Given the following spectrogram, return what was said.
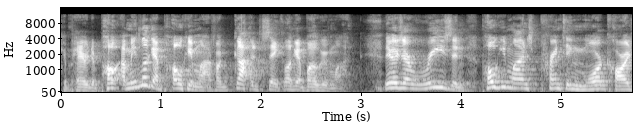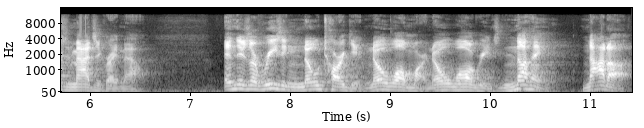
compared to Po- I mean, look at Pokemon, for God's sake, look at Pokemon. There's a reason Pokemon's printing more cards than Magic right now. And there's a reason no Target, no Walmart, no Walgreens, nothing. Nada.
